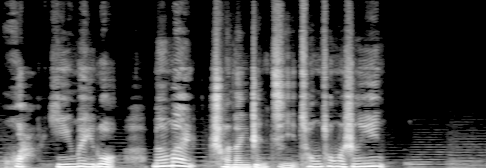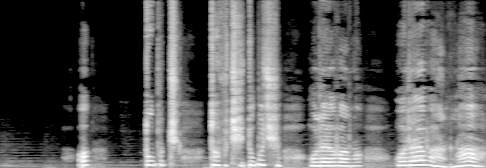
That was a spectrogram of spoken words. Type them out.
话音未落，门外传来一阵急匆匆的声音：“啊，对不起，对不起，对不起，我来晚了，我来晚了。”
